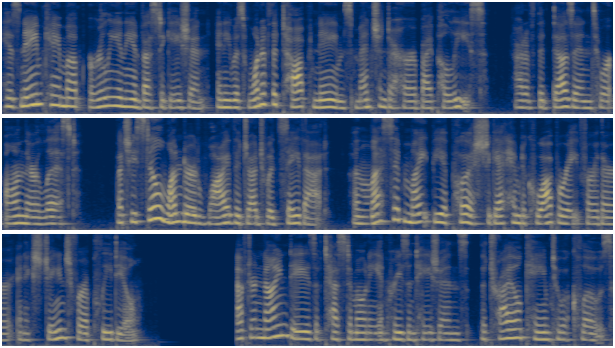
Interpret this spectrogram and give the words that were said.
His name came up early in the investigation, and he was one of the top names mentioned to her by police out of the dozens who were on their list. But she still wondered why the judge would say that, unless it might be a push to get him to cooperate further in exchange for a plea deal. After nine days of testimony and presentations, the trial came to a close.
